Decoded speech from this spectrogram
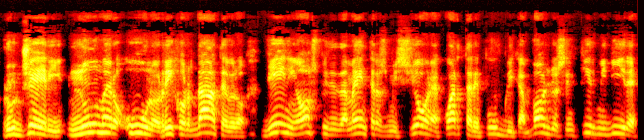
Ruggeri numero uno, ricordatevelo, vieni ospite ospite da me in trasmissione a Quarta Repubblica, voglio sentirmi dire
